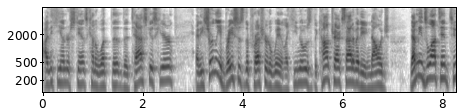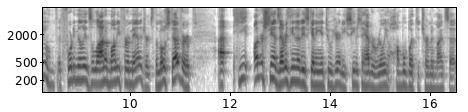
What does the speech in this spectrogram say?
I think he understands kind of what the, the task is here and he certainly embraces the pressure to win. Like he knows the contract side of it. He acknowledged that means a lot to him too. Forty million is a lot of money for a manager. It's the most ever. Uh, he understands everything that he's getting into here, and he seems to have a really humble but determined mindset.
